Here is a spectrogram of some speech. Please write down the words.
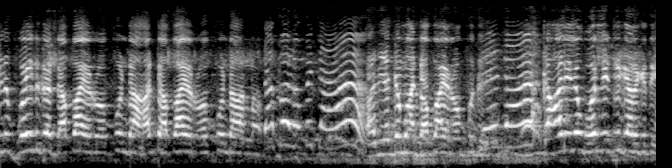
இது போயிதுக்கு டப்பாயிரம் ரொப்புண்டா டப்பாயிரம் ரொப்புண்டா? அது எங்கம்மா டப்பாயிரம் ரொப்புது? காலையில ஒரு லிட்டர் கறக்குது?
